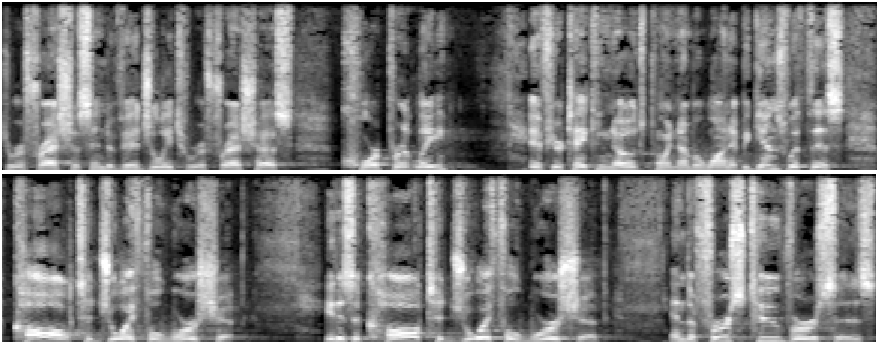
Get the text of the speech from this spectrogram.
to refresh us individually, to refresh us corporately. If you're taking notes, point number one, it begins with this call to joyful worship. It is a call to joyful worship. And the first two verses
